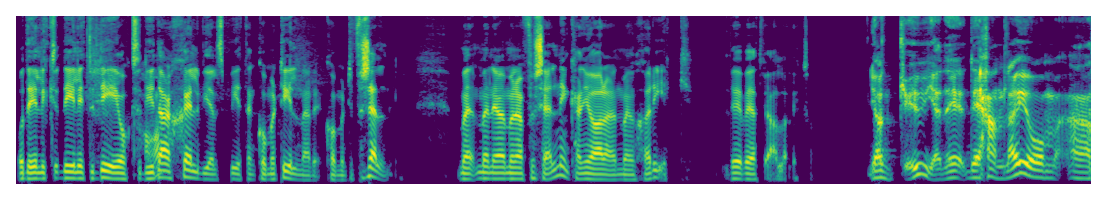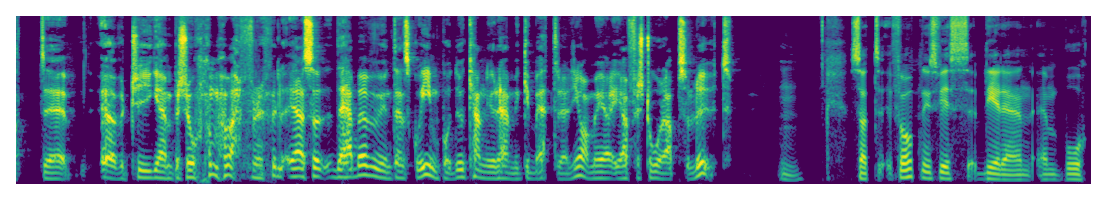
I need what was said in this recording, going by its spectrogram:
Och det är, det är lite det också, ja. det är där självhjälpsbiten kommer till när det kommer till försäljning. Men, men jag menar, försäljning kan göra en människa rik. Det vet vi alla. Liksom. Ja, gud ja. Det, det, handlar ju om att eh, övertyga en person om varför. Alltså, det här behöver vi inte ens gå in på. Du kan ju det här mycket bättre än jag, men jag, jag förstår absolut. Mm. Så att förhoppningsvis blir det en, en bok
